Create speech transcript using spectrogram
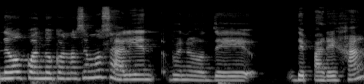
No, cuando conocemos a alguien, bueno, de, de pareja,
